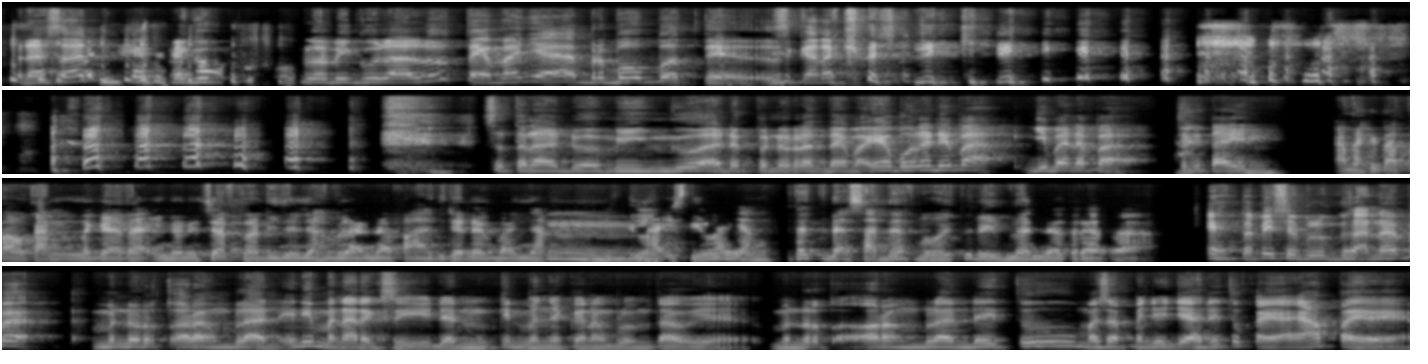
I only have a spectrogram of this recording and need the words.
Perasaan minggu dua minggu lalu temanya berbobot ya. Sekarang kok jadi gini. Setelah dua minggu ada penurunan tema. Ya boleh deh pak. Gimana pak? Ceritain. karena kita tahu kan negara Indonesia pernah dijajah Belanda pak jadi ada banyak Hmm. istilah-istilah yang kita tidak sadar bahwa itu dari Belanda ternyata Eh tapi sebelum ke sana pak, menurut orang Belanda ini menarik sih dan mungkin banyak orang belum tahu ya. Menurut orang Belanda itu masa penjajahan itu kayak apa ya?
